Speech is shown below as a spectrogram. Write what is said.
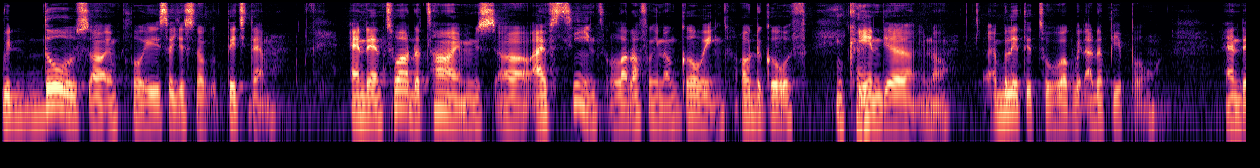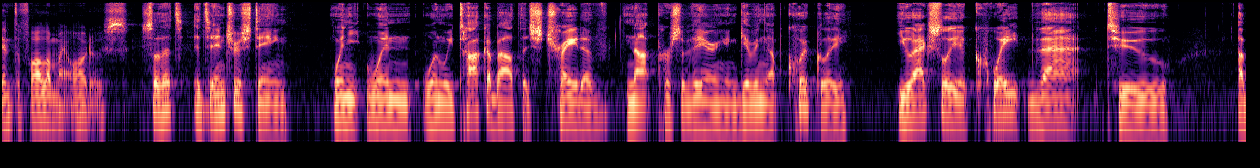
with those uh, employees i just uh, teach them. And then throughout the times uh, i've seen a lot of you know going or the growth Okay. in their you know ability to work with other people and then to follow my orders. So that's it's interesting when when when we talk about this trait of not persevering and giving up quickly you actually equate that to a,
